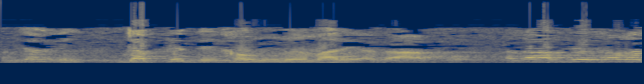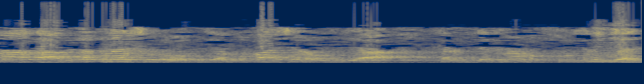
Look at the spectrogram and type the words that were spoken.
سمجھا نہیں؟ جبکہ دیکھا انہوں نے ہمارے عذاب کو۔ عذاب دیکھا منا عذاب لگنا شروع ہو گیا، مباشر ہو گیا۔ صرف دیکھنا مقصود نہیں ہے۔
